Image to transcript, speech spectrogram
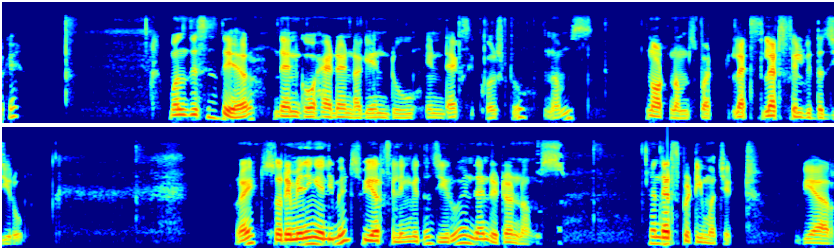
Okay? Once this is there then go ahead and again do index equals to nums not nums but let's let's fill with the zero. Right? So remaining elements we are filling with the zero and then return nums. And that's pretty much it. We are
